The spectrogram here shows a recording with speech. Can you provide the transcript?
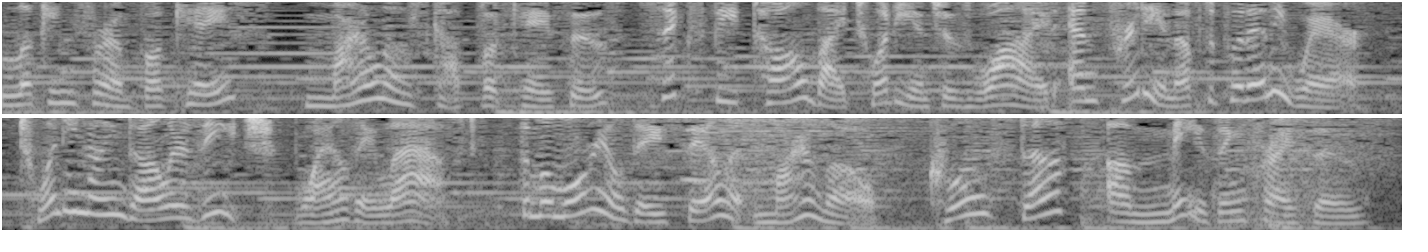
Looking for a bookcase? Marlowe's got bookcases, 6 feet tall by 20 inches wide and pretty enough to put anywhere. $29 each while they last. The Memorial Day sale at Marlowe. Cool stuff, amazing prices.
